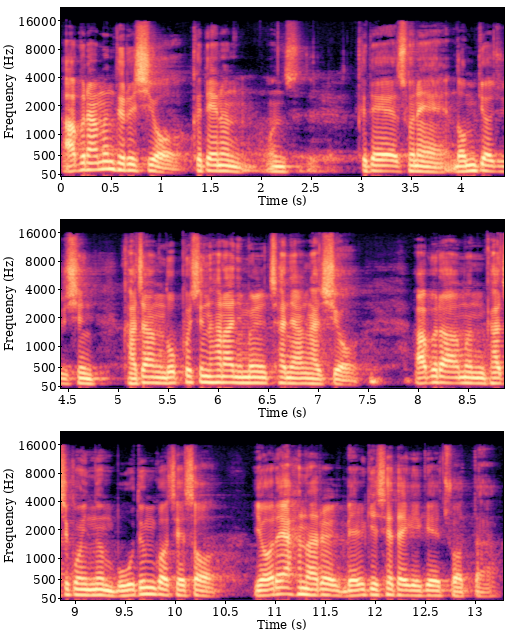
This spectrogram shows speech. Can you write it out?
아브라함은 들으시오. 그대는 원수들, 그대 손에 넘겨주신 가장 높으신 하나님을 찬양하시오. 아브라함은 가지고 있는 모든 것에서 열의 하나를 멜기세덱에게 주었다.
